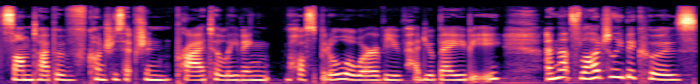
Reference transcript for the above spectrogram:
some type of contraception prior to leaving hospital or wherever you've had your baby. And that's largely because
